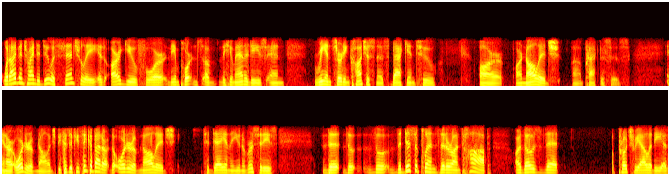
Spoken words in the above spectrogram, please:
what I've been trying to do essentially is argue for the importance of the humanities and reinserting consciousness back into our our knowledge uh, practices and our order of knowledge. Because if you think about our, the order of knowledge today in the universities, the the the the disciplines that are on top are those that approach reality as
